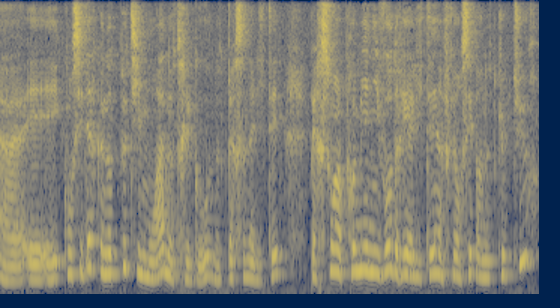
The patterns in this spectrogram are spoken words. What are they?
Euh, et, et, considère que notre petit moi, notre ego, notre personnalité, perçoit un premier niveau de réalité influencé par notre culture,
